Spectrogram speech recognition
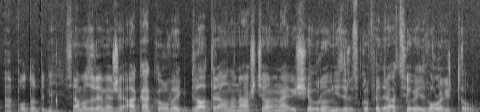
a podobne. Samozrejme, že akákoľvek bilaterálna návšteva na najvyššej úrovni s Ruskou federáciou je dôležitou.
